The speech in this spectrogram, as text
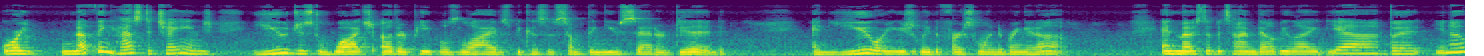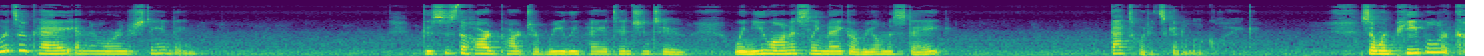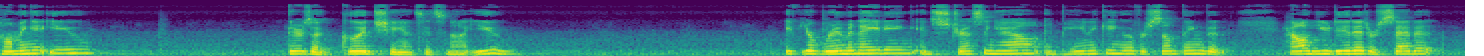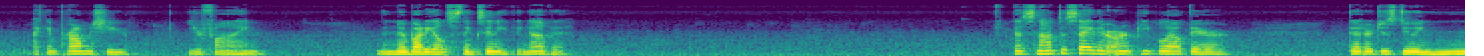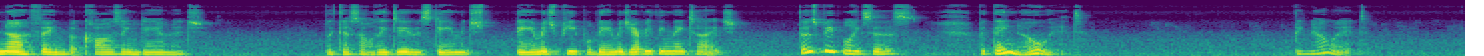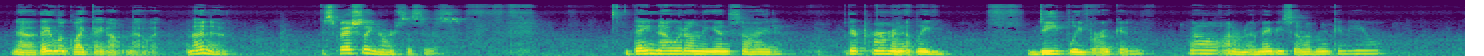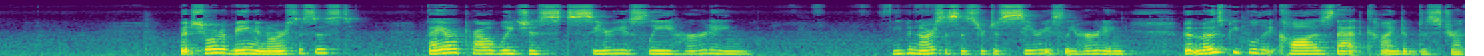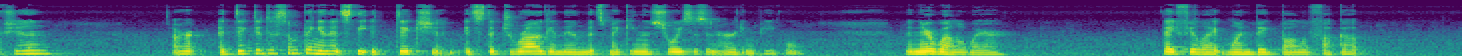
Or nothing has to change. You just watch other people's lives because of something you said or did. And you are usually the first one to bring it up. And most of the time they'll be like, yeah, but you know, it's okay. And they're more understanding. This is the hard part to really pay attention to. When you honestly make a real mistake, that's what it's going to look like. So when people are coming at you, there's a good chance it's not you. If you're ruminating and stressing out and panicking over something that how you did it or said it, I can promise you, you're fine. And nobody else thinks anything of it. That's not to say there aren't people out there that are just doing nothing but causing damage. Like that's all they do is damage, damage people, damage everything they touch. Those people exist, but they know it. They know it. No, they look like they don't know it. I know. Especially narcissists. They know it on the inside. They're permanently deeply broken. Well, I don't know. Maybe some of them can heal. But short of being a narcissist, they are probably just seriously hurting. Even narcissists are just seriously hurting. But most people that cause that kind of destruction are addicted to something, and it's the addiction. It's the drug in them that's making those choices and hurting people. And they're well aware. They feel like one big ball of fuck up.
